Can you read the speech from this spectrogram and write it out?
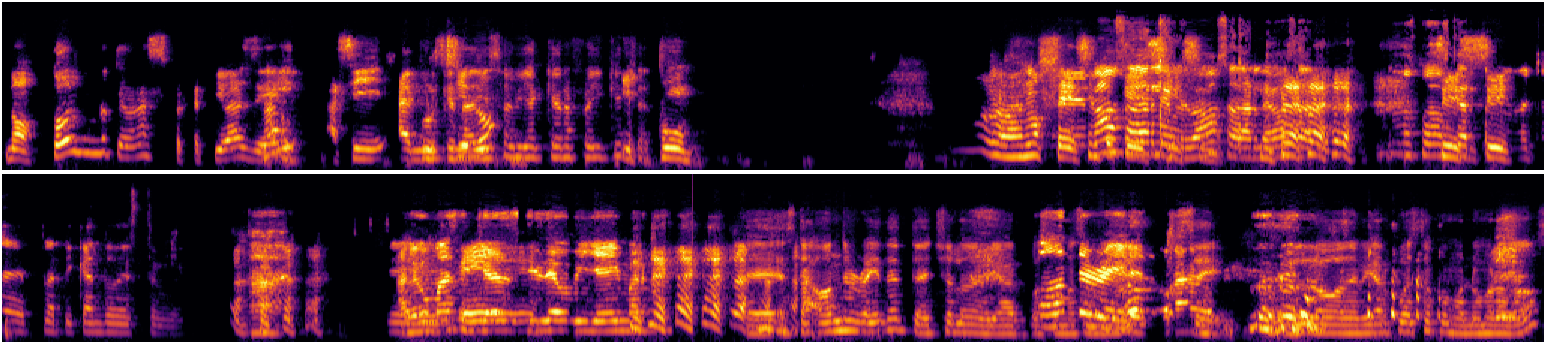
No, todo el mundo tenía unas expectativas de Claro. él así al Porque nadie sabía que era Freddy y Kitchen. pum. Ah, no sé, siento Vamos a darle, sí, güey, sí. vamos a darle, vamos a darle. No nos podemos Sí, quedar sí. toda la noche platicando de esto, güey. Ah, ¿Algo Eh, más que eh, quieras decir de OBJ, Marco? Eh, está underrated, de hecho lo debía haber puesto Underrated, más arriba. Sí, lo debía haber puesto como número dos.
